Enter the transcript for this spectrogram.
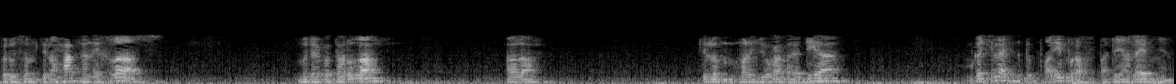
berusaha mencari hak dan ikhlas kemudian qadarullah Allah tidak menunjukkan pada dia maka jelas itu ibrah pada yang lainnya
